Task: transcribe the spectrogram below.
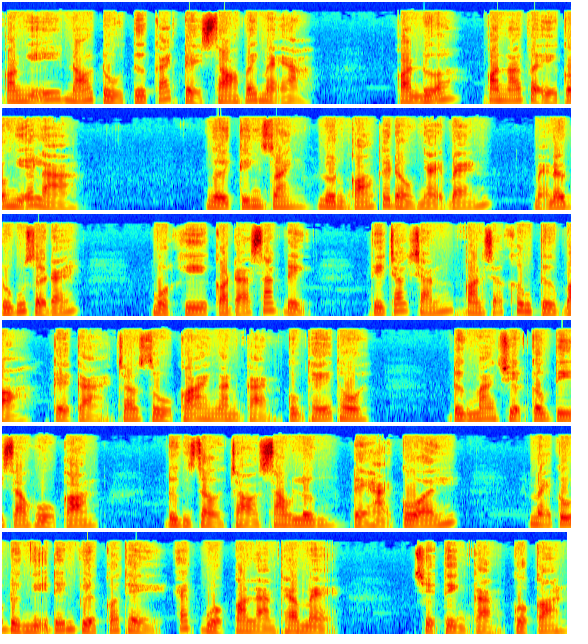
Con nghĩ nó đủ tư cách để so với mẹ à? Còn nữa, con nói vậy có nghĩa là người kinh doanh luôn có cái đầu nhạy bén. Mẹ nói đúng rồi đấy. Một khi con đã xác định, thì chắc chắn con sẽ không từ bỏ, kể cả cho dù có ai ngăn cản cũng thế thôi. Đừng mang chuyện công ty giao hủ con. Đừng dở trò sau lưng để hại cô ấy. Mẹ cũng đừng nghĩ đến việc có thể ép buộc con làm theo mẹ. Chuyện tình cảm của con,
